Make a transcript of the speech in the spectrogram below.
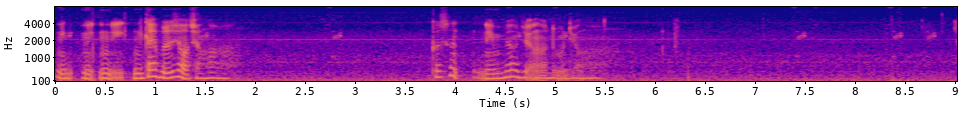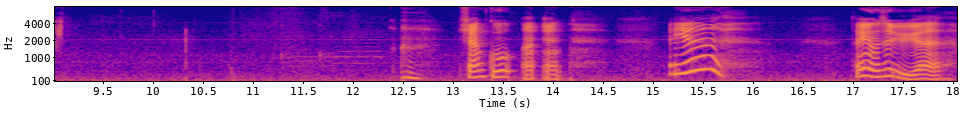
你你你你该不是小强啊？可是你没有讲啊，怎么强化？香菇，嗯嗯，哎呀，它用的是鱼哎。哎，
